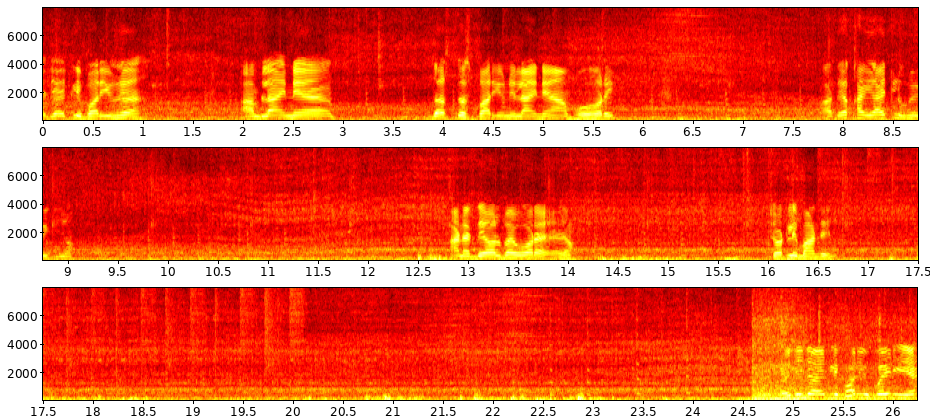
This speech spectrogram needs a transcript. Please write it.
હજી એટલી ભાર્યું છે. આમ લાઈને દસ દસ ભાર્યુંની લાઈન આમ હોરી. આ દેખાય આટલું હોય ગયું. અને દેવલભાઈ ઓરે છે. ચોટલી બાંધીને. હજી જો એટલી ફર્યું પડી છે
